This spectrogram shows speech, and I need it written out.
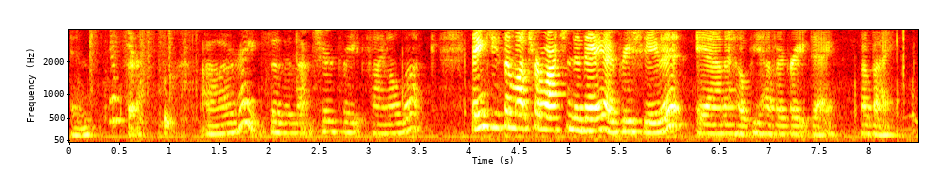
enhancer. All right, so then that's your great final look. Thank you so much for watching today. I appreciate it, and I hope you have a great day. Bye-bye.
